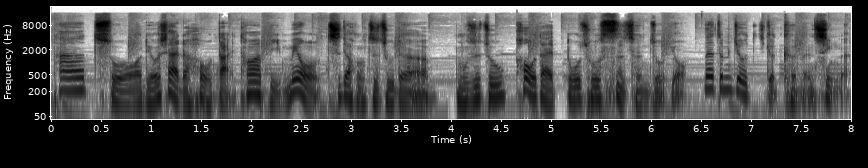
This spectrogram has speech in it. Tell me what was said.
它所留下来的后代，它会比没有吃掉红蜘蛛的母蜘蛛后代多出四成左右。那这边就有几个可能性了。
